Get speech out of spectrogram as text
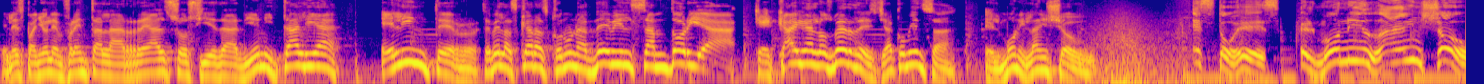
el español enfrenta a la Real Sociedad y en Italia, el Inter se ve las caras con una débil Sampdoria. Que caigan los verdes. Ya comienza el Money Line Show. Esto es el Money Line Show,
